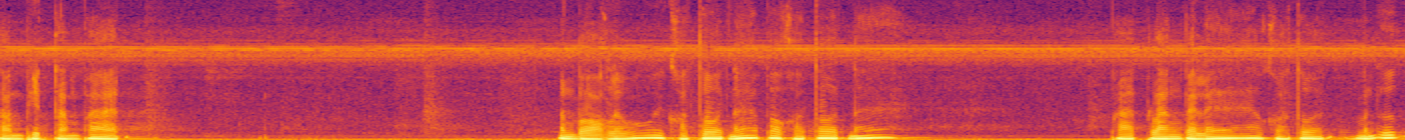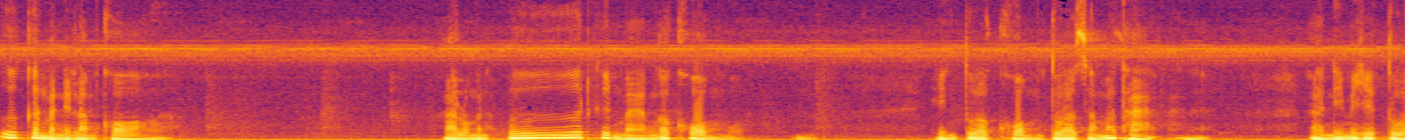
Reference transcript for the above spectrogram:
ทำผิดทำพลาด มันบอกเลยโอ้ยขอโทษนะพ่อขอโทษนะพลาดพลังไปแล้ว ขอโทษ มันอึกอึกขึ้นมาในลำคอ อารมณ์มันปื๊ดขึ้นมามันก็ข่มเห็นตัวข่มตัวสมถะอันนี้ไม่ใช่ตัว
